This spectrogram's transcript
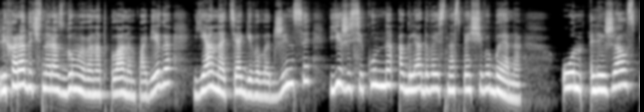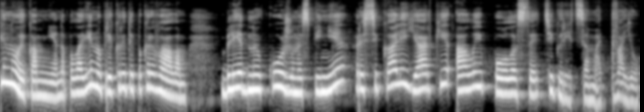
Лихорадочно раздумывая над планом побега, я натягивала джинсы, ежесекундно оглядываясь на спящего Бена – он лежал спиной ко мне, наполовину прикрытый покрывалом. Бледную кожу на спине рассекали яркие алые полосы. Тигрица, мать твою!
